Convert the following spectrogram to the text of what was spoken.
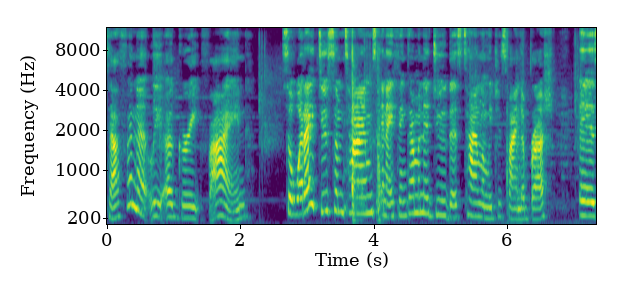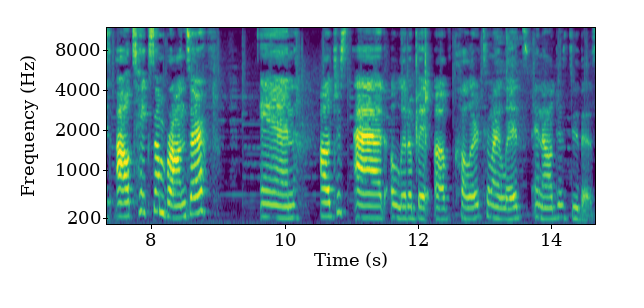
Definitely a great find. So what I do sometimes, and I think I'm gonna do this time, let me just find a brush, is I'll take some bronzer and I'll just add a little bit of color to my lids and I'll just do this.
